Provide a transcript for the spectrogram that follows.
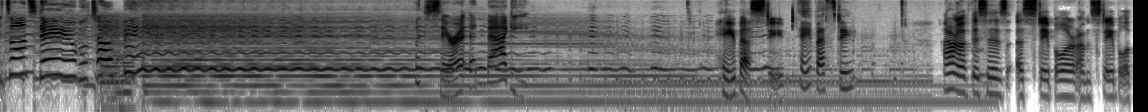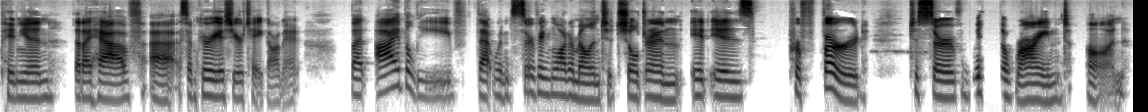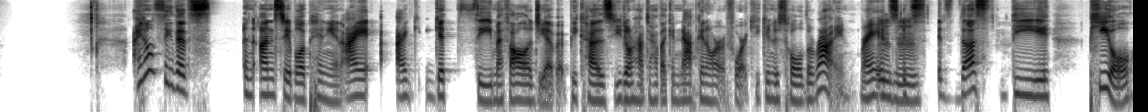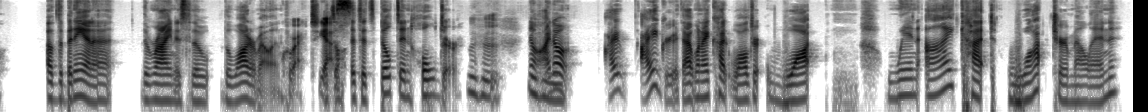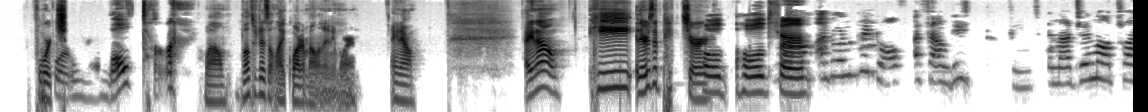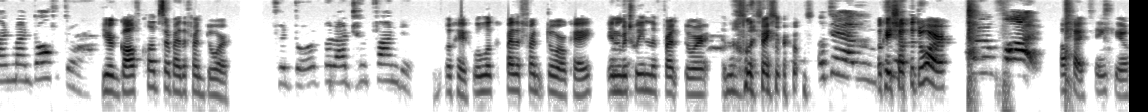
It's unstable topic with Sarah and Maggie. Hey, bestie. Hey, bestie. I don't know if this is a stable or unstable opinion that I have, uh, so I'm curious your take on it. But I believe that when serving watermelon to children, it is preferred to serve with the rind on. I don't think that's an unstable opinion. I I get the mythology of it because you don't have to have like a napkin or a fork. You can just hold the rind, right? It's Mhm. it's it's thus the peel of the banana. The rind is the the watermelon. Correct. Yes. It's a, it's its built-in holder. mm-hmm. No, I Mhm. don't. I I agree with that. When I cut Walter what when I cut watermelon for, For Walter. well, Walter doesn't like watermelon anymore. I know. I know. He there's a picture. Hold, hold for. Mom, I'm going to play golf. I found these things, and I did not find my golf ball. Your golf clubs are by the front door. The door, but I didn't find it. Okay, we'll look by the front door, okay? In between the front door and the living room. Okay, I'm Okay, shut the door. I'm five. Okay, thank you.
